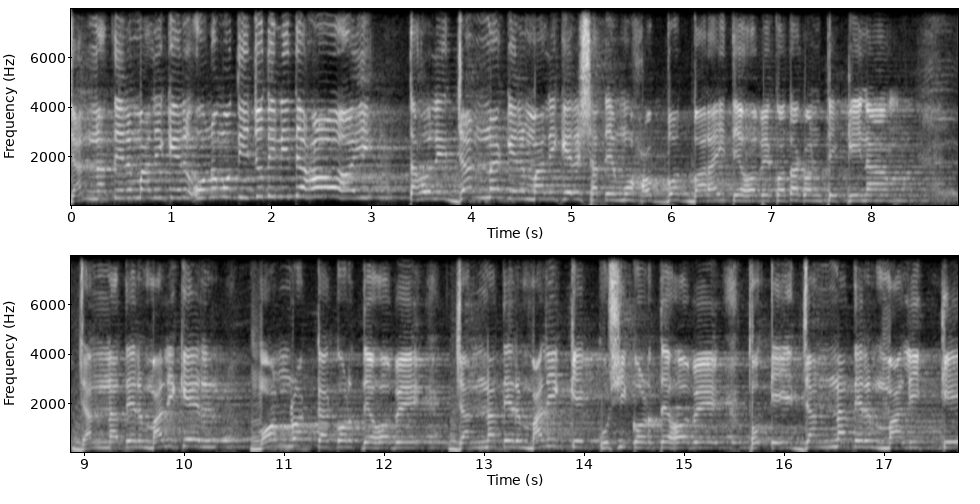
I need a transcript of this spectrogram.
জান্নাতের মালিকের অনুমতি যদি নিতে হয়, তাহলে জান্নাতের মালিকের সাথে মোহব্বত বাড়াইতে হবে। কথা কণ্ঠে কিনা জান্নাতের মালিকের মন রক্ষা করতে হবে, জান্নাতের মালিককে খুশি করতে হবে। তো এই জান্নাতের মালিককে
